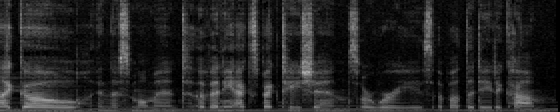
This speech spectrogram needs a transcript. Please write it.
Let go in this moment of any expectations or worries about the day to come.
